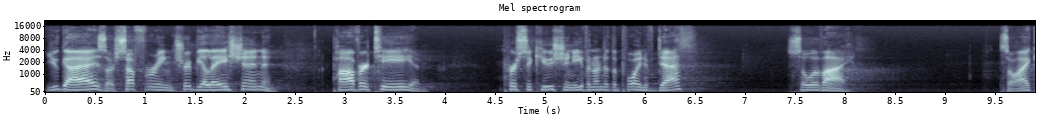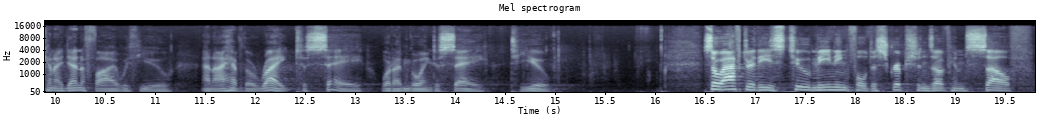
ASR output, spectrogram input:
You guys are suffering tribulation and poverty and persecution, even under the point of death. So have I. So I can identify with you, and I have the right to say what I'm going to say to you. So, after these two meaningful descriptions of himself,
